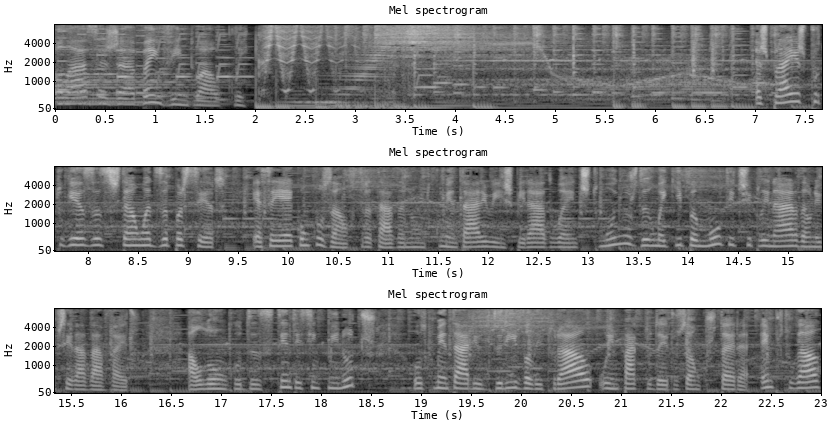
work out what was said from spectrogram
Olá, seja bem-vindo ao Clique. As praias portuguesas estão a desaparecer. Essa é a conclusão retratada num documentário inspirado em testemunhos de uma equipa multidisciplinar da Universidade de Aveiro. Ao longo de 75 minutos, o documentário Deriva Litoral, o impacto da erosão costeira em Portugal,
